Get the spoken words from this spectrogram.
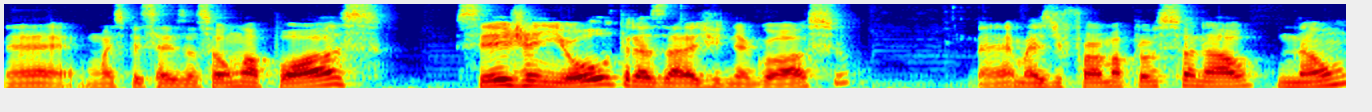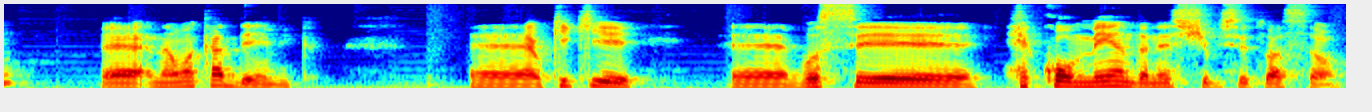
né, uma especialização, uma pós, seja em outras áreas de negócio, né, mas de forma profissional, não, é, não acadêmica. É, o que, que é, você recomenda nesse tipo de situação?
